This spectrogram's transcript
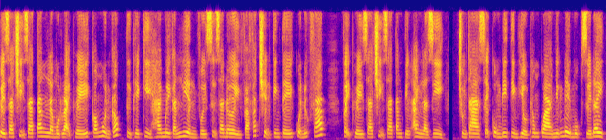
Thuế giá trị gia tăng là một loại thuế có nguồn gốc từ thế kỷ 20 gắn liền với sự ra đời và phát triển kinh tế của nước Pháp. Vậy thuế giá trị gia tăng tiếng Anh là gì? Chúng ta sẽ cùng đi tìm hiểu thông qua những đề mục dưới đây.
